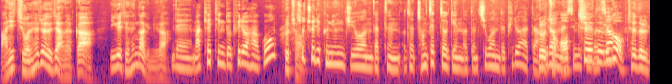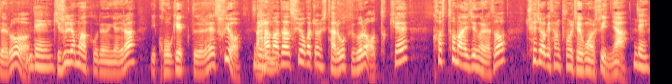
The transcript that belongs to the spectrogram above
많이 지원해줘야 되지 않을까. 이게 제 생각입니다. 네, 마케팅도 필요하고 그렇죠. 수출이 금융 지원 같은 어떤 정책적인 어떤 지원도 필요하다. 그렇죠. 이런 말씀이신 업체들도 거죠? 업체들대로 네. 기술력만 갖고 되는 게 아니라 이 고객들의 수요, 네. 나라마다 수요가 조금씩 다르고 그거를 어떻게 커스터마이징을 해서 최적의 상품을 제공할 수 있냐. 네.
